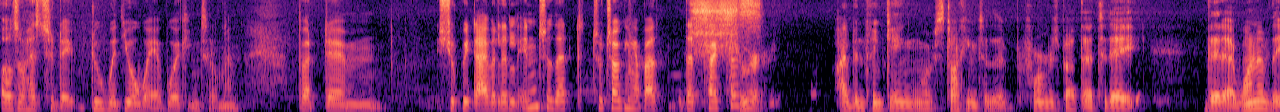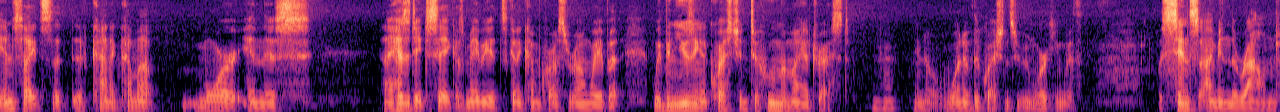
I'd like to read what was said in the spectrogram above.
also has to do with your way of working, Tilman. But um, should we dive a little into that, to talking about that practice? Sure. I've been thinking, I was talking to the performers about that today, that uh, one of the insights that have kind of come up more in this, I hesitate to say it because maybe it's going to come across the wrong way, but we've been using a question to whom am I addressed? Mm-hmm. You know, one of the questions we've been working with. Since I'm in the round,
